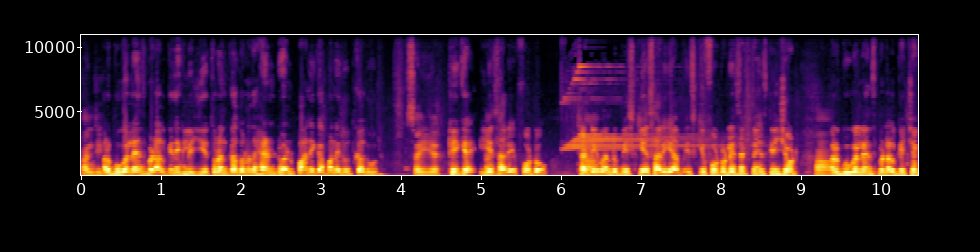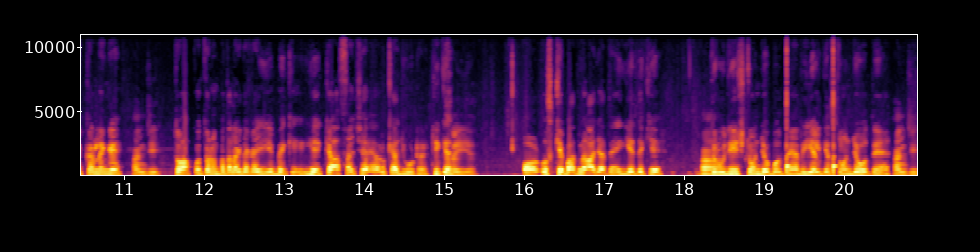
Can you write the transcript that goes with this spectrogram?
हाँ जी। और गूगल लेंस पे डाल के देख लीजिए। तुरंत का तुरंत हैंड टू हैंड पानी का पानी दूध का दूध। सही है। ठीक है ये सारी फ़ोटो थर्टी वन रुपीज़ की है सारी आप इसकी फ़ोटो ले सकते हैं स्क्रीनशॉट हाँ। और गूगल लेंस पे डाल के चेक कर लेंगे। हाँ जी। तो आपको तुरंत पता लग जाएगा ये भाई कि ये क्या सच है और क्या झूठ है। ठीक है? सही है। और उसके बाद में आ जाते हैं ये देखिए हाँ। द्रुजी स्टोन जो बोलते हैं रियल के स्टोन जो होते हैं हाँ जी।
